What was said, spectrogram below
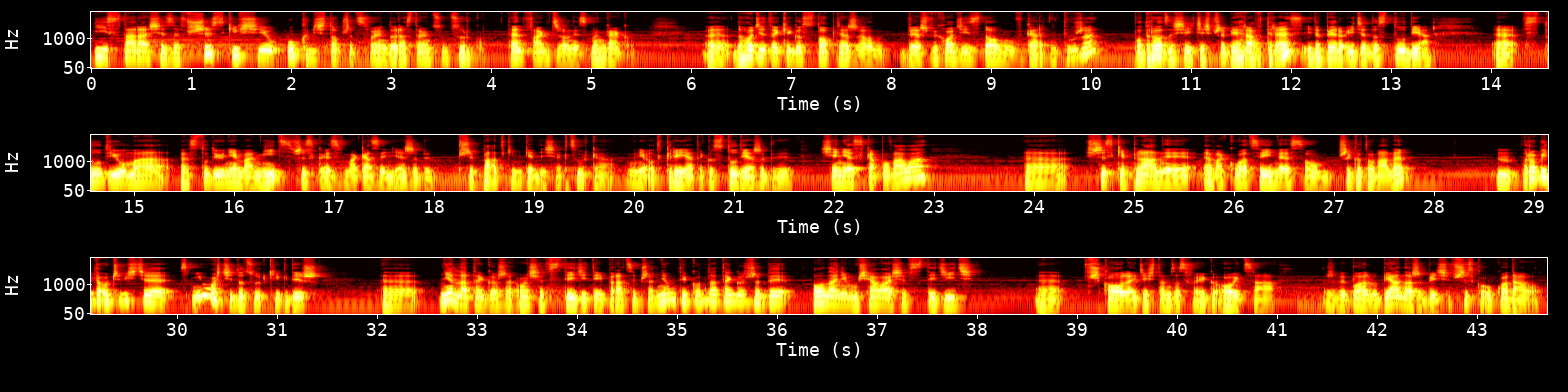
i stara się ze wszystkich sił ukryć to przed swoją dorastającą córką. Ten fakt, że on jest mangaką. E, dochodzi do takiego stopnia, że on, wiesz, wychodzi z domu w garniturze, po drodze się gdzieś przebiera w dres i dopiero idzie do studia. E, w studiu, ma, w studiu nie ma nic, wszystko jest w magazynie, żeby przypadkiem kiedyś, jak córka mu nie odkryje tego studia, żeby się nie skapowała. e, wszystkie plany ewakuacyjne są przygotowane. Mm, robi to oczywiście z miłości do córki, gdyż e, nie dlatego, że on się wstydzi tej pracy przed nią, tylko dlatego, żeby ona nie musiała się wstydzić e, w szkole, gdzieś tam za swojego ojca, żeby była lubiana, żeby jej się wszystko układało.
